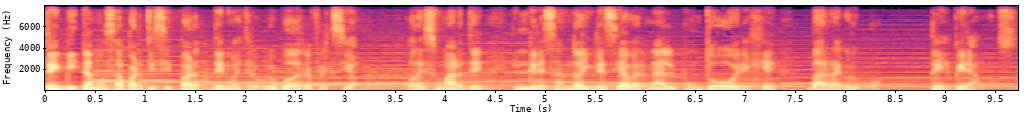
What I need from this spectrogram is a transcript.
Te invitamos a participar de nuestro grupo de reflexión Podés sumarte ingresando a iglesiavernal.org barra grupo. Te esperamos.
